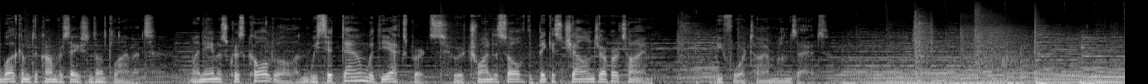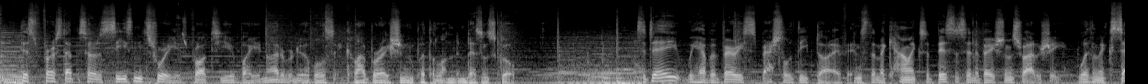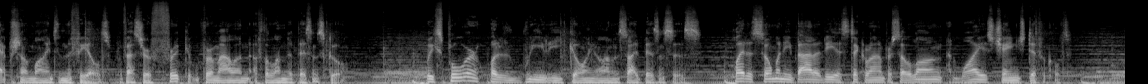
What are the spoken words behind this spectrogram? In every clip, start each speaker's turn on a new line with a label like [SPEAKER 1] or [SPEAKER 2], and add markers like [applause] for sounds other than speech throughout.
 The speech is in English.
[SPEAKER 1] and welcome to Conversations on Climate. My name is Chris Caldwell, and we sit down with the experts who are trying to solve the biggest challenge of our time before time runs out.
[SPEAKER 2] This first episode of season three is brought to you by United Renewables in collaboration with the London Business School. Today, we have a very special deep dive into the mechanics of business innovation strategy with an exceptional mind in the field, Professor Freek Vermeulen of the London Business School. We explore what is really going on inside businesses. Why do so many bad ideas stick around for so long, and why is change difficult?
